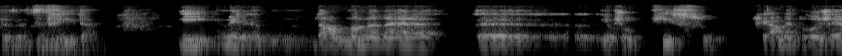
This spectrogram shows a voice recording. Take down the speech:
de vida. E, de alguma maneira, uh, eu julgo que isso realmente hoje é,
